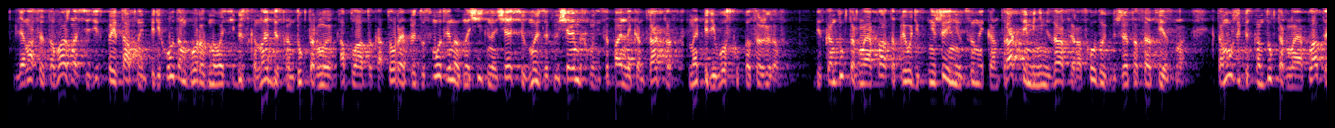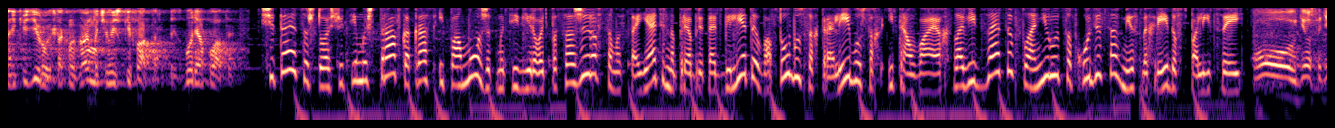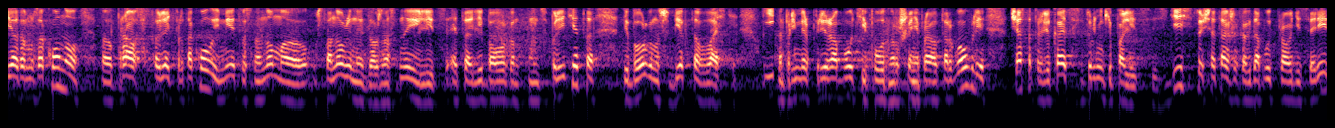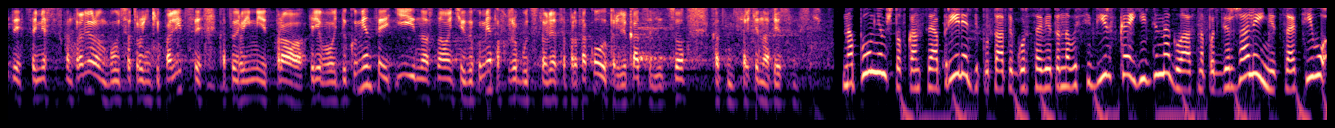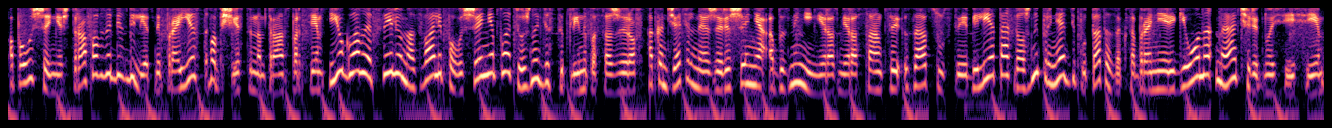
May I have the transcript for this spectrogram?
Для нас это важно в связи с поэтапным переходом города Новосибирска на бескондукторную оплату, которая предусмотрена значительной частью вновь заключаемых муниципальных контрактов на перевозку пассажиров. Бескондукторная оплата приводит к снижению цены контракта и минимизации расходов бюджета соответственно. К тому же бескондукторная оплата ликвидирует так называемый человеческий фактор при сборе оплаты. Считается, что ощутимый штраф как раз и поможет мотивировать пассажиров самостоятельно приобретать билеты в автобусах, троллейбусах и трамваях. Ловить зайцев планируется в ходе совместных рейдов с полицией. По 99 закону э, право составлять протоколы имеют в основном э, установленные должностные лица. Это либо орган муниципалитета, либо органы субъекта власти. И, например, при работе по нарушению правил торговли часто привлекаются сотрудники полиции. Здесь точно так же, когда будут проводиться рейды, документы. Совместно с контролером будут сотрудники полиции, которые имеют право требовать документы, и на основании этих документов уже будет составляться протокол и привлекаться лицо к административной ответственности. Напомним, что в конце апреля депутаты Горсовета Новосибирска единогласно поддержали инициативу о повышении штрафов за безбилетный проезд в общественном транспорте. Ее главной целью назвали повышение платежной дисциплины пассажиров. Окончательное же решение об изменении размера санкций за отсутствие билета должны принять депутаты Заксобрания региона на очередной сессии.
